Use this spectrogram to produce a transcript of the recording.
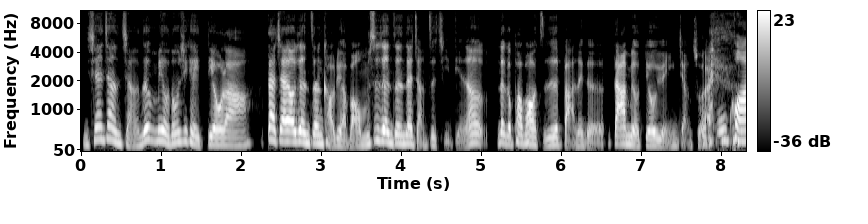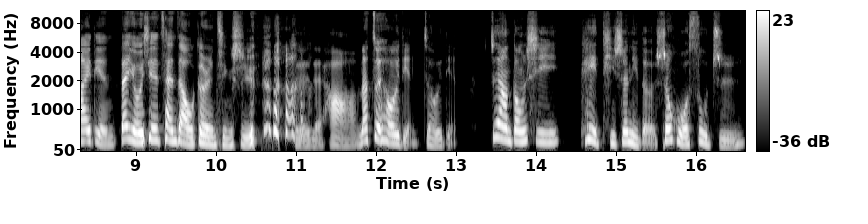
你现在这样讲，这没有东西可以丢啦。大家要认真考虑，好不好？我们是认真在讲这几点，然后那个泡泡只是把那个大家没有丢原因讲出来，浮夸一点，但有一些掺杂我个人情绪。对 对对，好好。那最后一点，最后一点，这样东西可以提升你的生活素质。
